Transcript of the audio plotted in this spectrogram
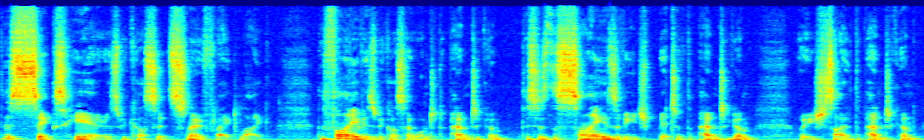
This 6 here is because it's snowflake-like. The 5 is because I wanted a pentagon. This is the size of each bit of the pentagon, or each side of the pentagon.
